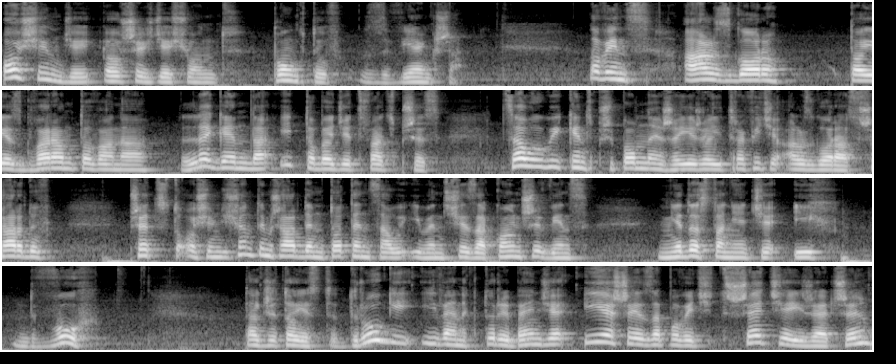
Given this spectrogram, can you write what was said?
80, o 60 punktów zwiększa. No więc Alsgor to jest gwarantowana legenda i to będzie trwać przez cały weekend. Przypomnę, że jeżeli traficie Alsgora z shardów przed 180 shardem, to ten cały event się zakończy, więc nie dostaniecie ich dwóch. Także to jest drugi event, który będzie. I jeszcze jest zapowiedź trzeciej rzeczy.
